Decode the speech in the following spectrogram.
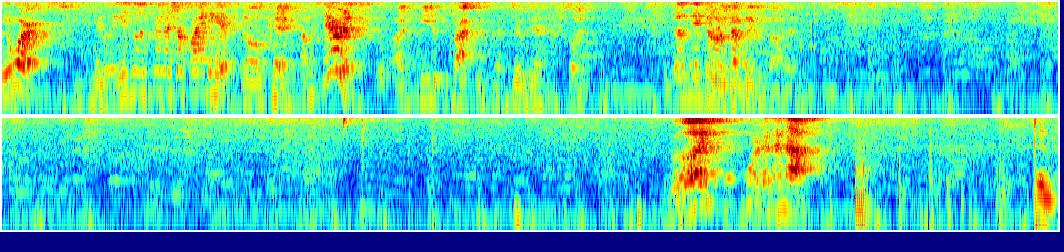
it works. You can easily finish a fight here. Okay. I'm serious. I need to practice that too. Yeah. So You just need to need to remember. think about it. Good. That's more than enough. And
